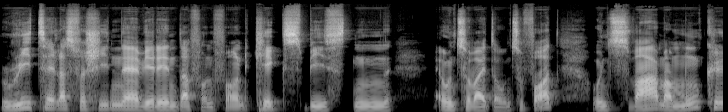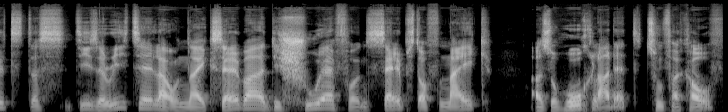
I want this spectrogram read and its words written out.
Retailers verschiedene, wir reden davon von Kicks, Beasten und so weiter und so fort. Und zwar, man munkelt, dass diese Retailer und Nike selber die Schuhe von selbst auf Nike, also hochladet zum Verkauf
